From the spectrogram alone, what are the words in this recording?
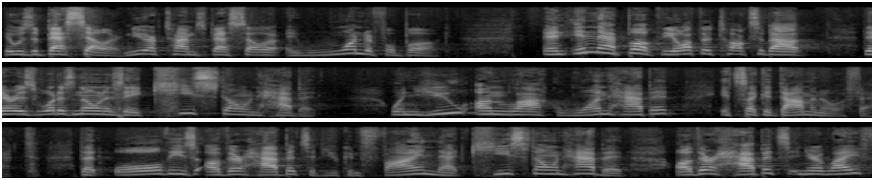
It was a bestseller, New York Times bestseller, a wonderful book. And in that book, the author talks about there is what is known as a keystone habit. When you unlock one habit, it's like a domino effect that all these other habits, if you can find that keystone habit, other habits in your life,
